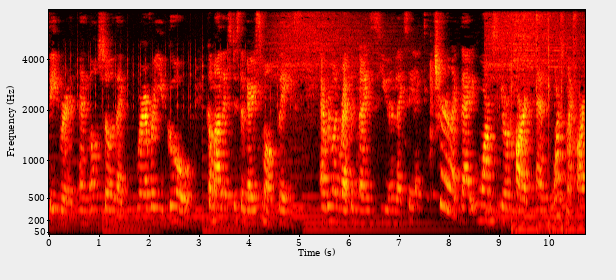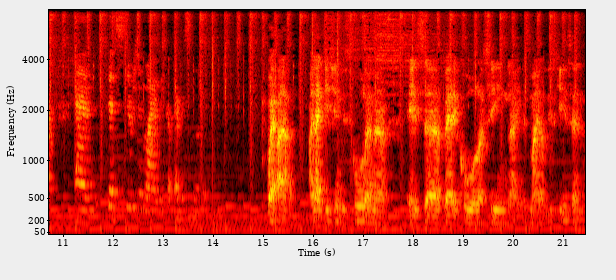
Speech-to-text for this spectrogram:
favorite, and also like wherever you go, Kamala is just a very small place. Everyone recognizes you and like say like teacher like that. It warms your heart and warms my heart, and that's the reason why I wake up every single day. Well, I, I like teaching in the school and uh, it's uh, very cool uh, seeing like the smile of these kids and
